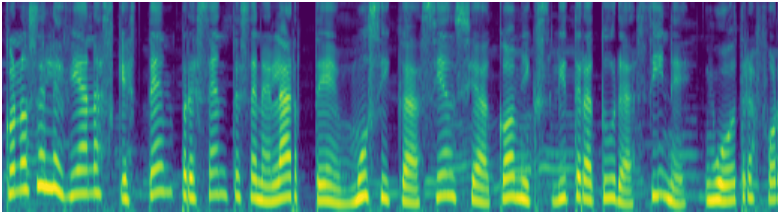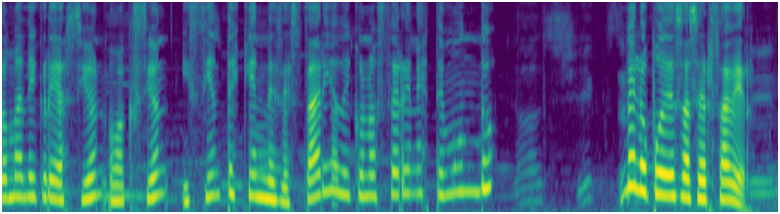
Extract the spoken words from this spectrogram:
¿Conoces lesbianas que estén presentes en el arte, música, ciencia, cómics, literatura, cine u otra forma de creación o acción y sientes que es necesaria de conocer en este mundo? Me lo puedes hacer saber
